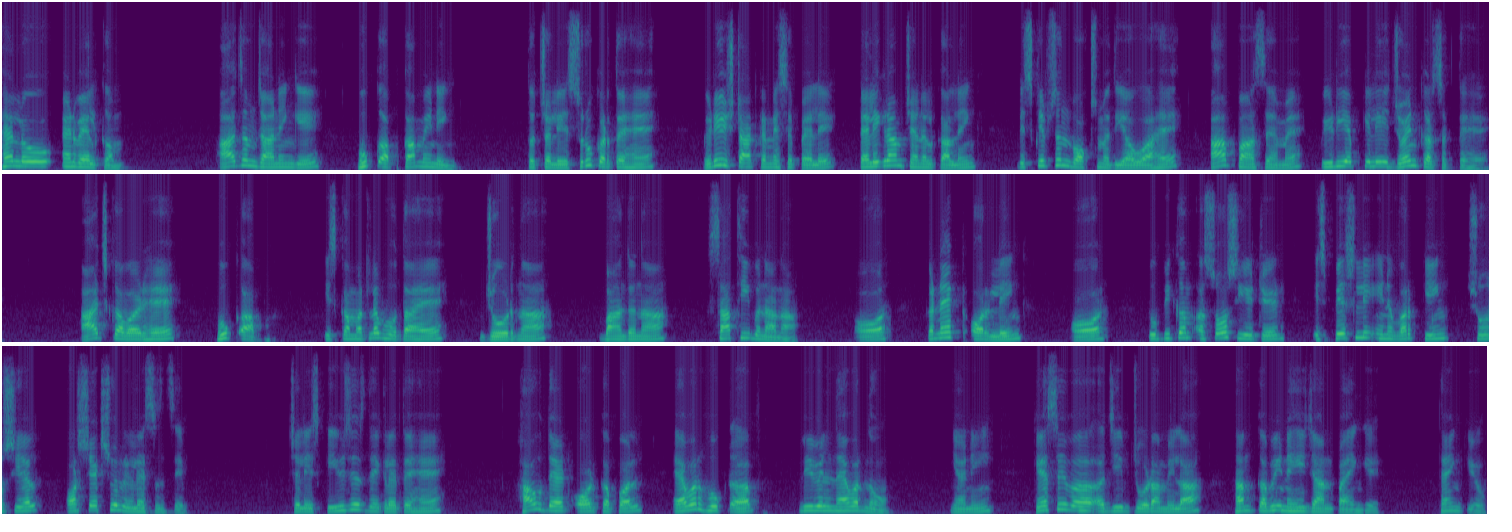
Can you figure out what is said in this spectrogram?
Hello and welcome आज हम जानेंगे हुक अप का मीनिंग तो चलिए शुरू करते हैं। वीडियो स्टार्ट करने से पहले टेलीग्राम चैनल का लिंक डिस्क्रिप्शन बॉक्स में दिया हुआ है। आप वहाँ से हमें पीडीएफ के लिए ज्वाइन कर सकते हैं। आज का वर्ड है हुक अप इसका मतलब होता है जोड़ना, बांधना, साथी बनाना। और कनेक्ट और लिंक और to become associated especially in working social और सेक्सुअल रिलेशनशिप चलिए इसकी यूजेस देख लेते हैं। हाउ दैट और couple ever hooked up we will never know यानी, कैसे वह अजीब जोड़ा मिला, हम कभी नहीं जान पाएँगे। Thank you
